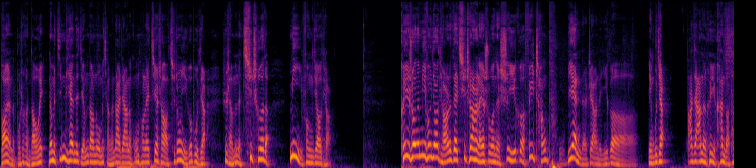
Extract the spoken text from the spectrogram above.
保养的不是很到位。那么今天的节目当中，我们想跟大家呢共同来介绍其中一个部件是什么呢？汽车的密封胶条。可以说呢，密封胶条呢在汽车上来说呢是一个非常普遍的这样的一个零部件。大家呢可以看到它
